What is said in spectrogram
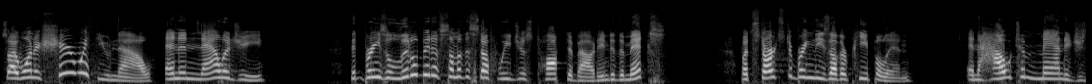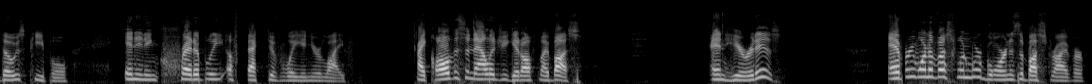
So I want to share with you now an analogy that brings a little bit of some of the stuff we just talked about into the mix but starts to bring these other people in and how to manage those people in an incredibly effective way in your life. I call this analogy get off my bus. And here it is. Every one of us, when we're born, is a bus driver.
